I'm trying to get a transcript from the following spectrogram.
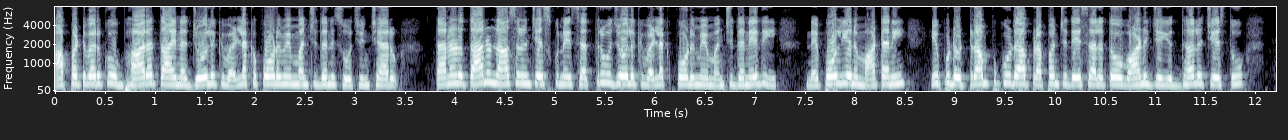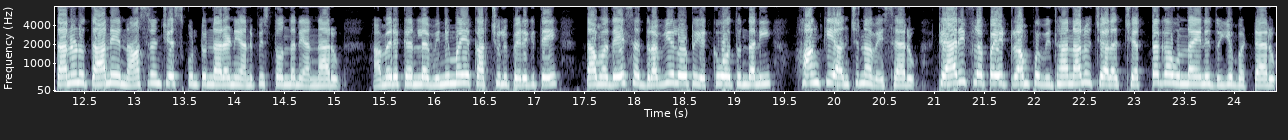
అప్పటి వరకు భారత్ ఆయన జోలికి వెళ్ళకపోవడమే మంచిదని సూచించారు. తనను తాను నాశనం చేసుకునే శత్రువు జోలికి వెళ్ళకపోవడమే మంచిదనేది నెపోలియన్ మాటని ఇప్పుడు ట్రంప్ కూడా ప్రపంచ దేశాలతో వాణిజ్య యుద్ధాలు చేస్తూ తనను తానే నాశనం చేసుకుంటున్నారని అనిపిస్తోందని అన్నారు. అమెరికన్ల వినిమయ ఖర్చులు పెరిగితే తమ దేశ ద్రవ్యలోటు ఎక్కువవుతుందని హంకీ అంచనా వేశారు. టారిఫ్లపై ట్రంప్ విధానాలు చాలా చెత్తగా ఉన్నాయని దుయ్యబట్టారు.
